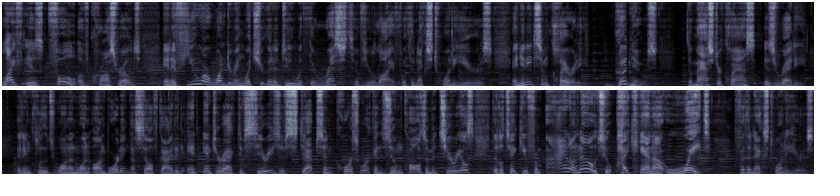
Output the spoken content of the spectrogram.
Life is full of crossroads, and if you are wondering what you're going to do with the rest of your life, with the next 20 years, and you need some clarity, good news the masterclass is ready. It includes one on one onboarding, a self guided and interactive series of steps and coursework and Zoom calls and materials that'll take you from I don't know to I cannot wait for the next 20 years.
